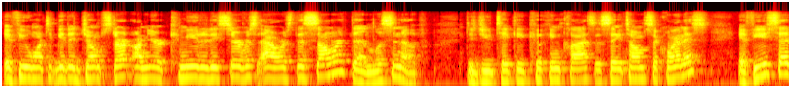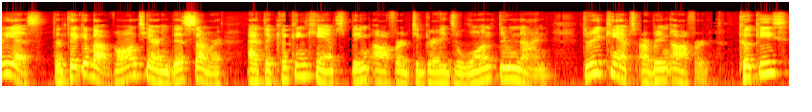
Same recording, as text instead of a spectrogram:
If you want to get a jump start on your community service hours this summer, then listen up. Did you take a cooking class at St. Thomas Aquinas? If you said yes, then think about volunteering this summer at the cooking camps being offered to grades 1 through 9. Three camps are being offered cookies,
